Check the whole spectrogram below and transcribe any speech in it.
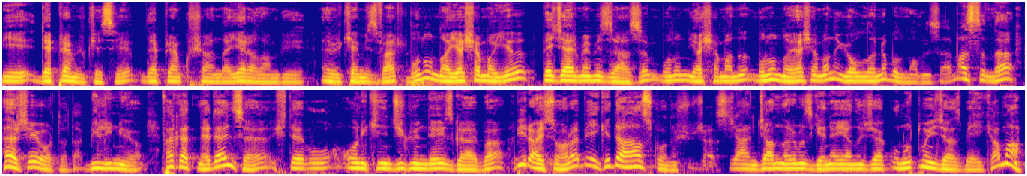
bir deprem ülkesi, deprem kuşağında yer alan bir ülkemiz var. Bununla yaşamayı becermemiz lazım. Bunun yaşamanın, bununla yaşamanın yollarını bulmamız lazım. Aslında her şey ortada, biliniyor. Fakat nedense işte bu 12. gündeyiz galiba. Bir ay sonra belki daha az konuşacağız. Yani canlarımız gene yanacak, unutmayacağız belki ama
